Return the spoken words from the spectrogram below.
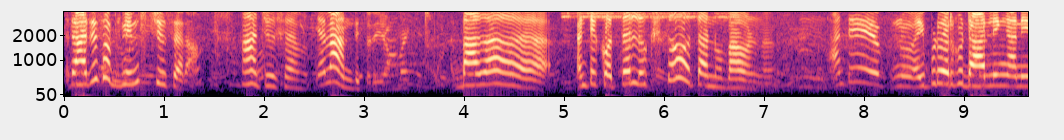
రాజాసాబ్ గ్లిమ్స్ చూసారా? ఆ, చూసాము ఎలా అనిపించింది? బాగా అంటే కొత్త లుక్స్తో తను బాగున్నాడు అంటే ఇప్పటి వరకు డార్లింగ్ అని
